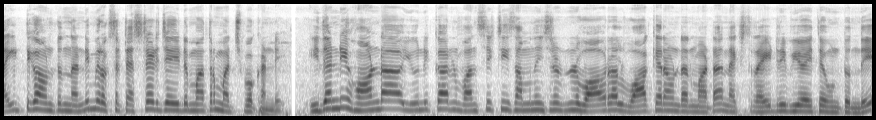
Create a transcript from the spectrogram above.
లైట్గా ఉంటుందండి. మీరు ఒకసారి టెస్ట్ రైడ్ చేయడం మాత్రం మర్చిపోకండి. ఇదండి హోండా యూనికార్న్ వన్ సిక్స్టీకి సంబంధించినటువంటి ఓవరాల్ వాక్ అరౌండ్ అనమాట నెక్స్ట్ రైడ్ రివ్యూ అయితే ఉంటుంది.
